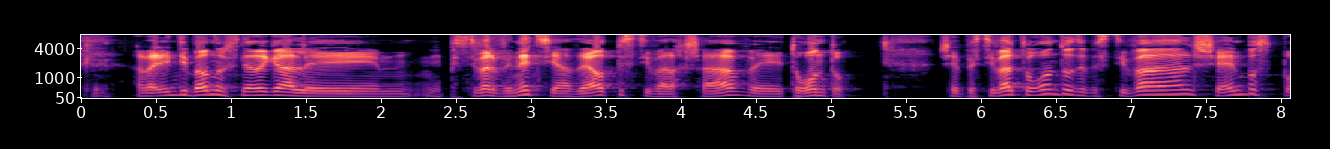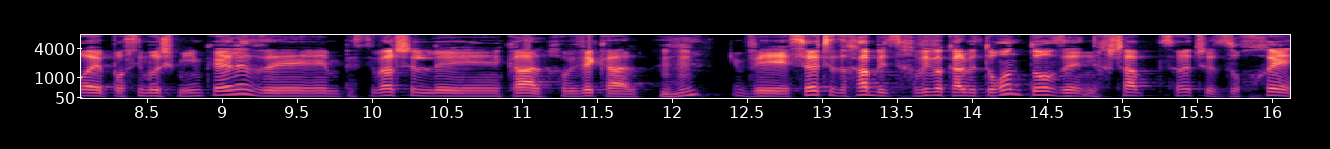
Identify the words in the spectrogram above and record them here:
כן אבל אם דיברנו לפני רגע על אה, פסטיבל ונציה זה היה עוד פסטיבל עכשיו טורונטו. שפסטיבל טורונטו זה פסטיבל שאין בו פרסים רשמיים כאלה זה פסטיבל של אה, קהל חביבי קהל. מהמם. וסרט שזכה בחביב הקהל בטורונטו זה נחשב סרט שזוכה אה,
